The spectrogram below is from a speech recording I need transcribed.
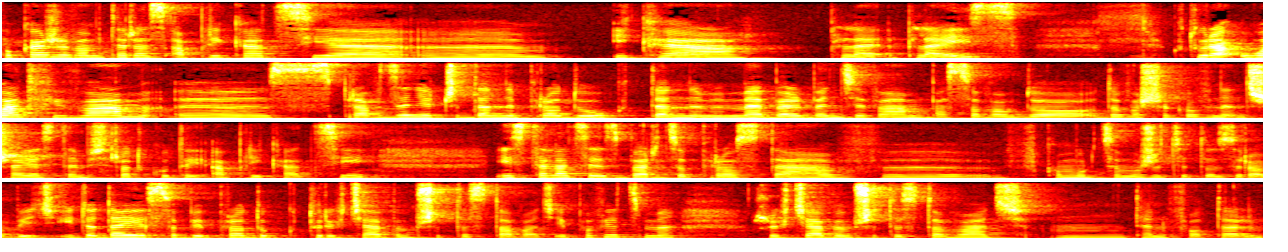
pokażę Wam teraz aplikację IKEA Place, która ułatwi Wam y, sprawdzenie, czy dany produkt, dany mebel będzie Wam pasował do, do Waszego wnętrza. Jestem w środku tej aplikacji. Instalacja jest bardzo prosta, w, w komórce możecie to zrobić i dodaję sobie produkt, który chciałabym przetestować. I powiedzmy, że chciałabym przetestować mm, ten fotel.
